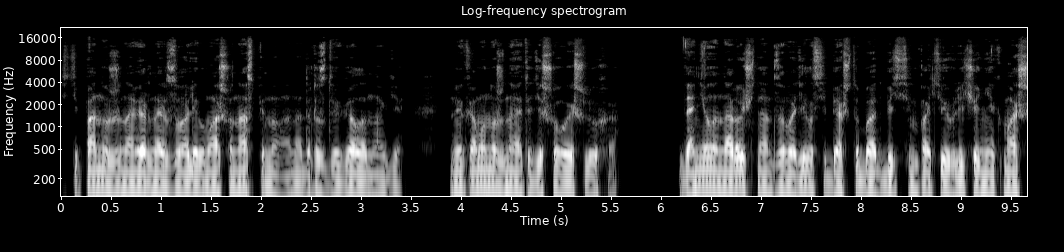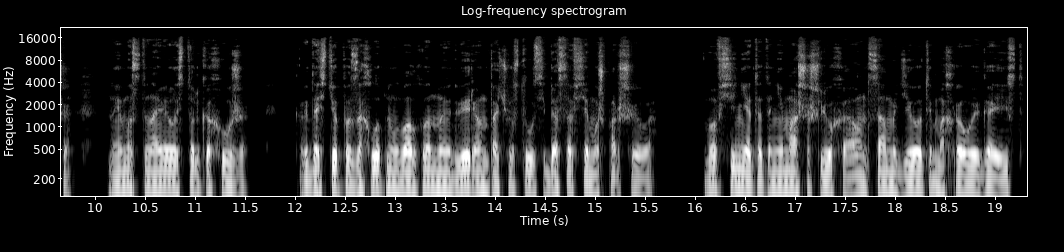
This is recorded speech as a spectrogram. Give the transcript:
Степан уже, наверное, взвалил Машу на спину, она раздвигала ноги. Ну и кому нужна эта дешевая шлюха? Данила нарочно заводил себя, чтобы отбить симпатию и влечение к Маше, но ему становилось только хуже. Когда Степа захлопнул балконную дверь, он почувствовал себя совсем уж паршиво. Вовсе нет, это не Маша шлюха, а он сам идиот и махровый эгоист.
